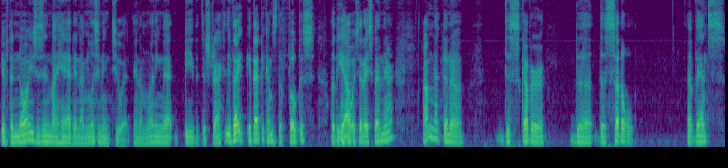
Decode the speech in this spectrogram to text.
if the noise is in my head and I'm listening to it and I'm letting that be the distraction, if that if that becomes the focus of the Mhm. hours that I spend there, I'm not gonna discover the the subtle events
